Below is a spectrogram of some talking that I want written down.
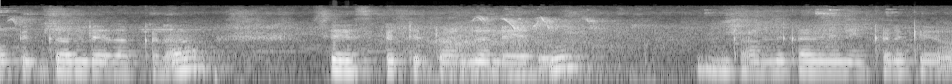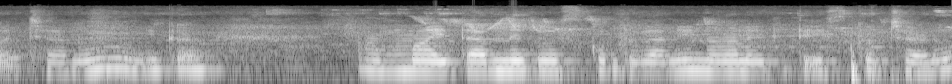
ఓపిక లేదు అక్కడ. చేసి పెట్టేటోళ్ళు లేదు ఇంకా అందుకని నేను ఇక్కడికే వచ్చాను. ఇంకా అమ్మ అయితే అన్నీ చూసుకుంటుందని నానైతే తీసుకొచ్చాడు.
